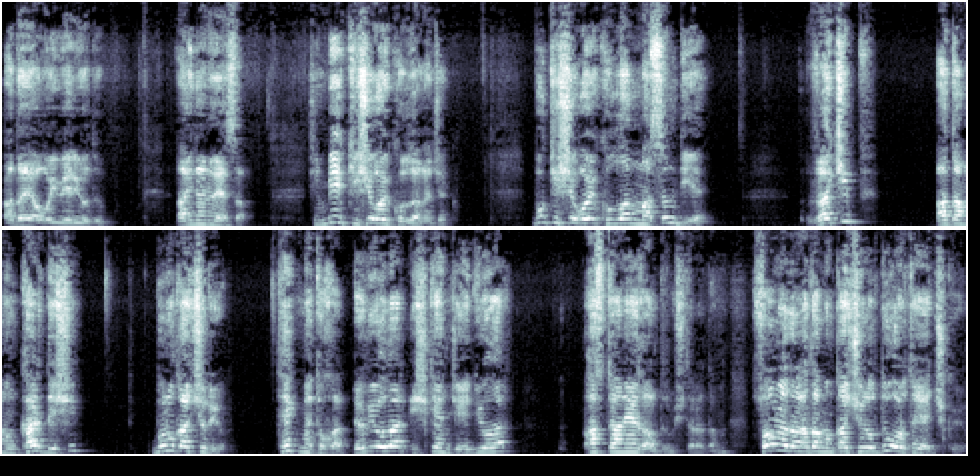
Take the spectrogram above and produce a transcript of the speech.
adaya oy veriyordu. Aynen o hesap. Şimdi bir kişi oy kullanacak. Bu kişi oy kullanmasın diye rakip adamın kardeşi bunu kaçırıyor. Tekme tokat dövüyorlar, işkence ediyorlar. Hastaneye kaldırmışlar adamı. Sonradan adamın kaçırıldığı ortaya çıkıyor.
